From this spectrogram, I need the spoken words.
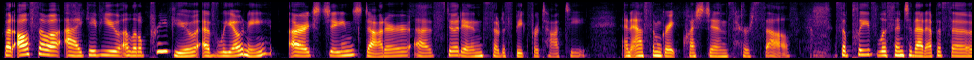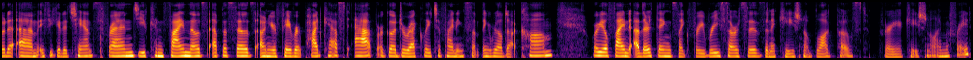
but also uh, I gave you a little preview of Leonie our exchange daughter uh, stood in, so to speak, for Tati and asked some great questions herself. So please listen to that episode um, if you get a chance, friend. You can find those episodes on your favorite podcast app or go directly to findingsomethingreal.com where you'll find other things like free resources and occasional blog posts. Very occasional, I'm afraid,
